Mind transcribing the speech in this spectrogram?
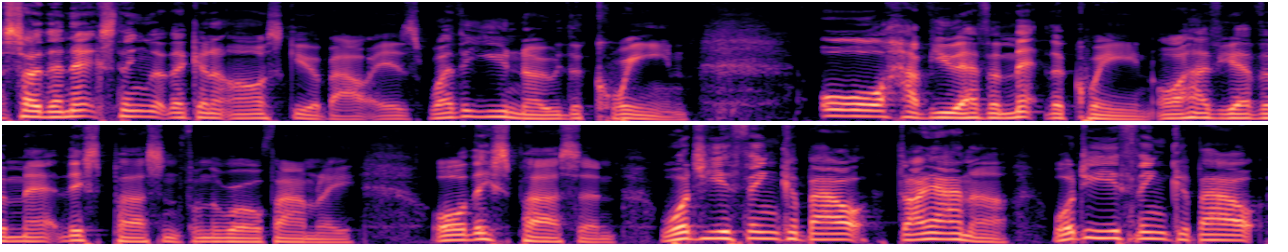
So the next thing that they're going to ask you about is whether you know the Queen. Or have you ever met the Queen? Or have you ever met this person from the royal family? Or this person? What do you think about Diana? What do you think about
